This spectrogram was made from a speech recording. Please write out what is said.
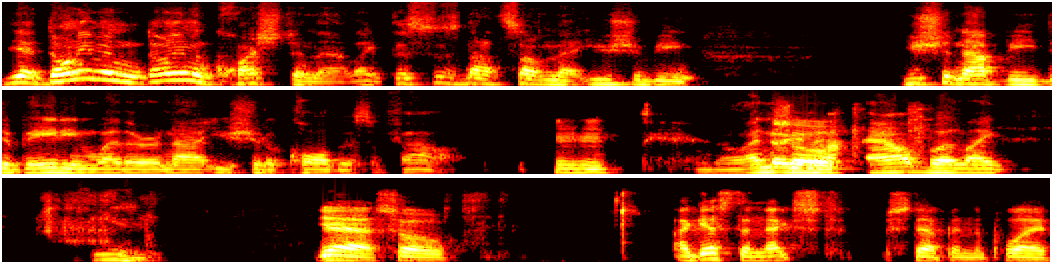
yeah, don't even don't even question that. Like, this is not something that you should be. You should not be debating whether or not you should have called this a foul. Mm-hmm. You know, I know So- you're not now, but like, it's easy. Yeah. So I guess the next step in the play,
